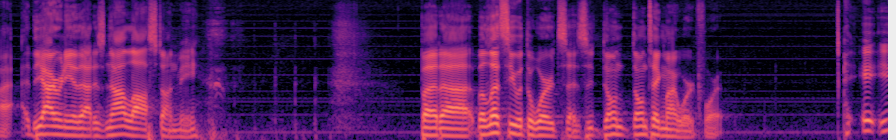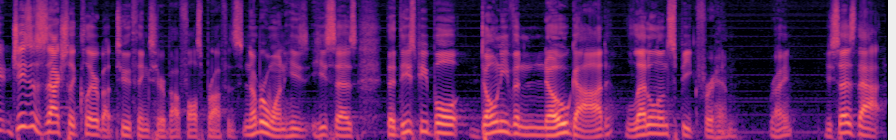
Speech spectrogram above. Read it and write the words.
I, the irony of that is not lost on me. But uh, but let's see what the word says. Don't don't take my word for it. It, it, Jesus is actually clear about two things here about false prophets. Number one, he, he says that these people don't even know God, let alone speak for him, right? He says that.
